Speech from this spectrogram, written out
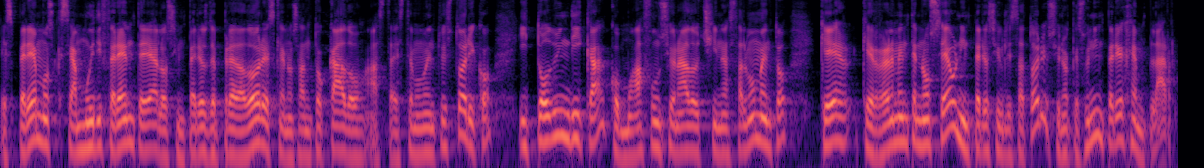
Esperemos que sea muy diferente a los imperios depredadores que nos han tocado hasta este momento histórico y todo indica, como ha funcionado China hasta el momento, que, que realmente no sea un imperio civilizatorio, sino que es un imperio ejemplar.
